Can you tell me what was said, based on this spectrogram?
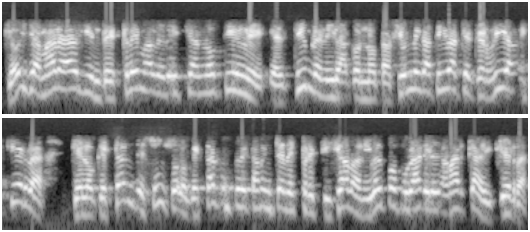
Que hoy llamar a alguien de extrema derecha no tiene el timbre ni la connotación negativa que querría la izquierda, que lo que está en desuso, lo que está completamente desprestigiado a nivel popular es la marca de izquierda.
